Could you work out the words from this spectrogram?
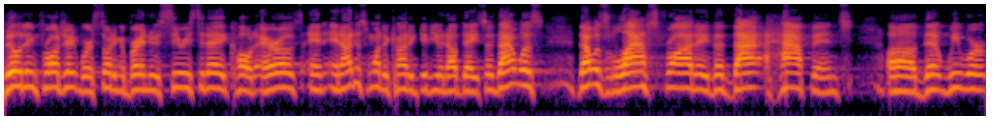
building project. We're starting a brand new series today called Arrows, and, and I just wanted to kind of give you an update. So that was that was last Friday that that happened uh, that we were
